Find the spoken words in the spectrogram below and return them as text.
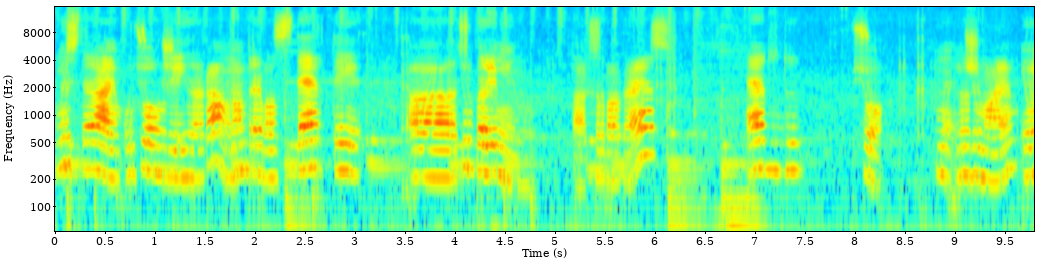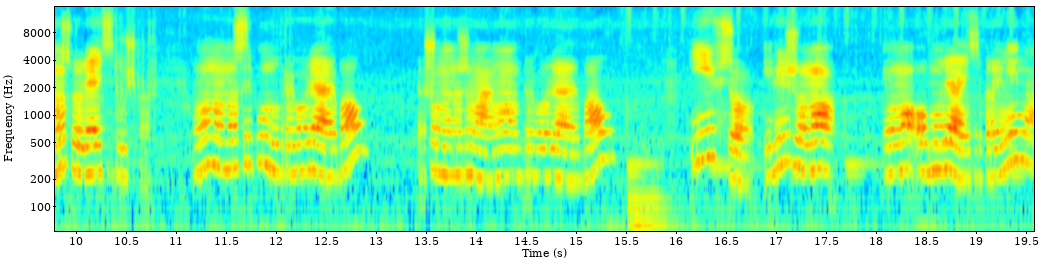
ми стираємо у цього ж ігрока, нам треба стерти а, цю переміну. Так, собака S, add, все. Ми нажимаємо, і у нас з'являється тучка. Нам на секунду прибавляє бал. Якщо ми нажимаємо, воно нам прибавляє бал. І все. І більше воно, і воно обнуляється перемінна.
